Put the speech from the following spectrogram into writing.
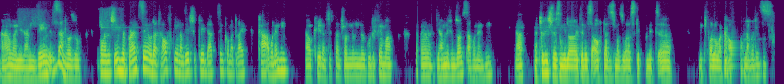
Ja, und wenn die dann sehen, ist es einfach so. Und wenn ich irgendeine Brand sehe und da drauf gehe, dann sehe ich, okay, der hat 10,3k Abonnenten. Ja, okay, das ist dann schon eine gute Firma. Äh, die haben nicht umsonst Abonnenten. Ja, natürlich wissen die Leute das auch, dass es mal sowas gibt mit, äh, mit Follower kaufen, aber das ist,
